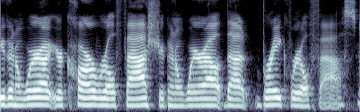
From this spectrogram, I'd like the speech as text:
you're gonna wear out your car real fast. You're gonna wear out that brake real fast.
